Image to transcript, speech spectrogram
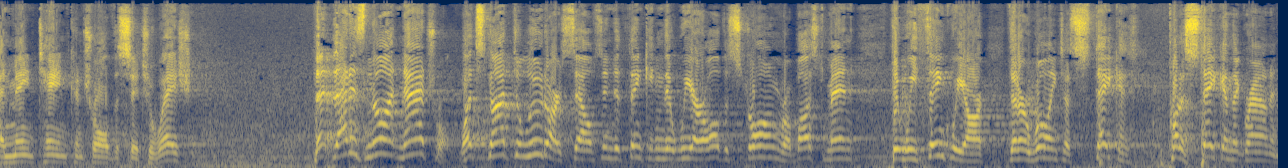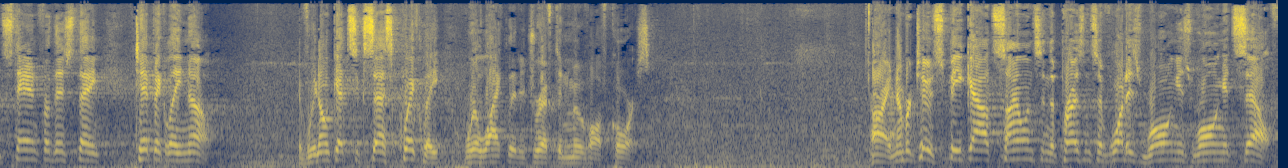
and maintain control of the situation. That, that is not natural. Let's not delude ourselves into thinking that we are all the strong, robust men that we think we are that are willing to stake, put a stake in the ground and stand for this thing. Typically, no. If we don't get success quickly, we're likely to drift and move off course. All right, number two, speak out. Silence in the presence of what is wrong is wrong itself.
